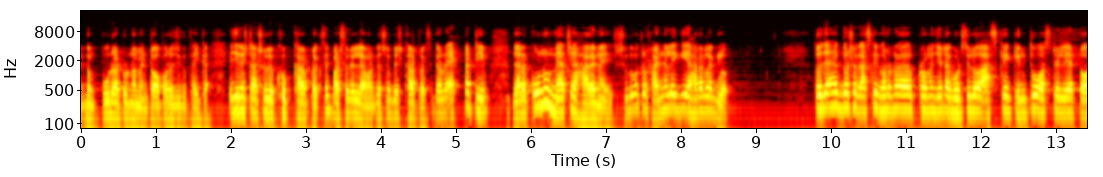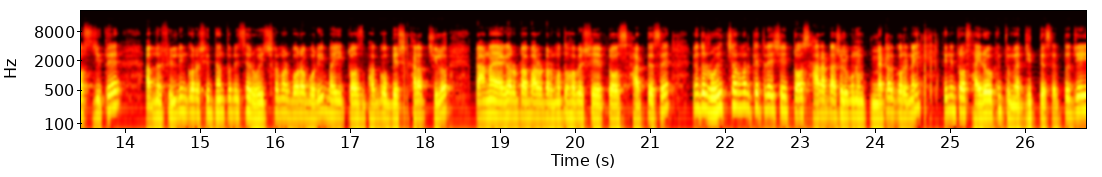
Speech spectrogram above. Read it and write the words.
একদম পুরা টুর্নামেন্টটা অপরাজিত থাইকা। এই জিনিসটা আসলে খুব খারাপ লাগছে। পার্সোনালি আমার কাছেও বেশ খারাপ লাগছে। কারণ একটা টিম যারা কোনো ম্যাচে হারে নাই, শুধুমাত্র ফাইনালে গিয়ে হারা লাগল তো যাই হোক দর্শক, আজকে ঘটনাক্রমে যেটা ঘটছিল, আজকে কিন্তু অস্ট্রেলিয়া টস জিতে আপনার ফিল্ডিং করার সিদ্ধান্ত নিচ্ছে রোহিত শর্মার বরাবরই। ভাই, টস ভাগ্য বেশ খারাপ ছিল। টানা এগারোটা বারোটার মতো হবে সে টস হারতেছে। কিন্তু রোহিত শর্মার ক্ষেত্রে সেই টস হারাটা আসলে কোনো ম্যাটার করে নাই। তিনি টস হাইরাও কিন্তু ম্যাচ জিততেছে। তো যেই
